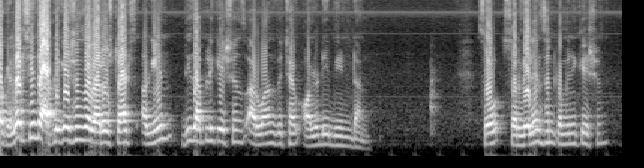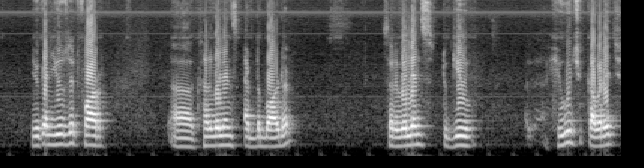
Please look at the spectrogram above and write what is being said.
Okay, let us see the applications of aerostats. Again, these applications are ones which have already been done. So, surveillance and communication, you can use it for uh, surveillance at the border, surveillance to give huge coverage.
